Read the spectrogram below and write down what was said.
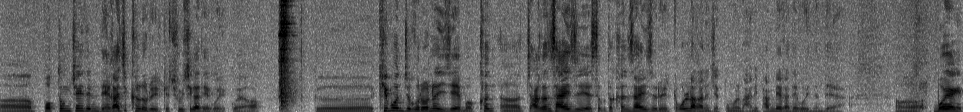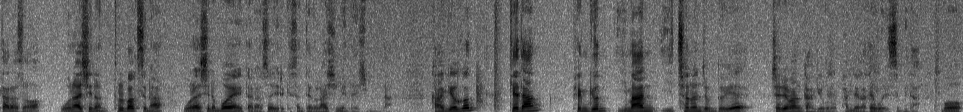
어, 보통 저희들은 네 가지 컬러로 이렇게 출시가 되고 있고요. 그 기본적으로는 이제 뭐 큰 어, 작은 사이즈에서부터 큰 사이즈로 이렇게 올라가는 제품을 많이 판매가 되고 있는데 어, 모양에 따라서 원하시는 툴박스나 원하시는 모양에 따라서 이렇게 선택을 하시면 되십니다. 가격은 개당 평균 22,000원 정도의 저렴한 가격으로 판매가 되고 있습니다. 뭐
